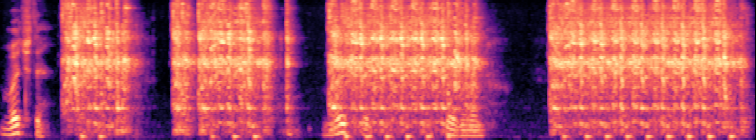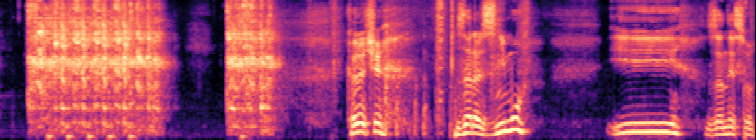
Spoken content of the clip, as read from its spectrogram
бачите? Бачите? Що нам? Коротше, зараз зніму і занесу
